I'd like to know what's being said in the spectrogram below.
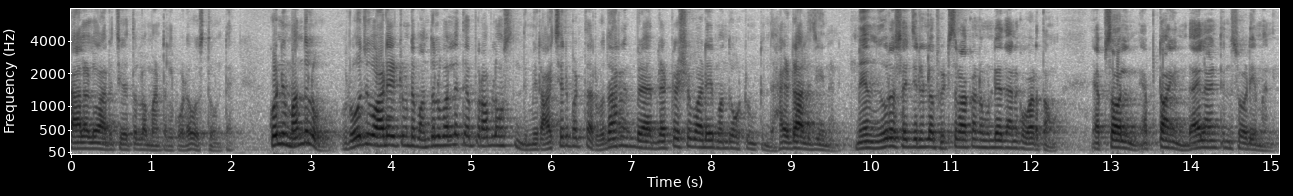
కాళ్ళలో అరచేతుల్లో మంటలు కూడా వస్తూ ఉంటాయి. కొన్ని మందులు రోజు వాడేటువంటి మందుల వల్ల ప్రాబ్లం వస్తుంది. మీరు ఆశ్చర్యపడతారు. ఉదాహరణకు బ్లడ్ ప్రెషర్ వాడే మందు ఒకటి ఉంటుంది హైడ్రాలజీన్ అని. మేము న్యూరో సర్జరీలో ఫిట్స్ రాకుండా ఉండేదానికి వాడతాం. ఎప్సాలిన్ ఎప్టాయిన్ డైలాంటిన్ సోడియం అని.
